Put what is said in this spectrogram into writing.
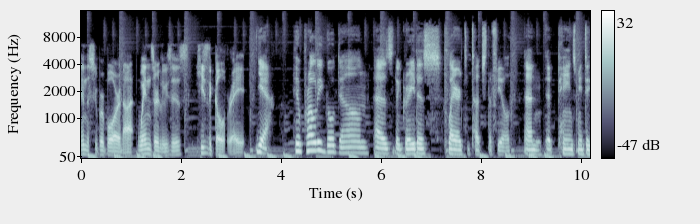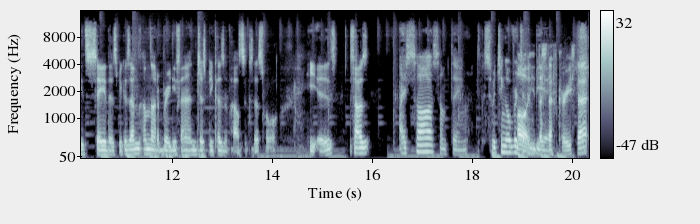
in the Super Bowl or not, wins or loses, he's the goat, right? Yeah. He'll probably go down as the greatest player to touch the field. And it pains me to say this because I'm I'm not a Brady fan just because of how successful he is. So I was I saw something switching over to Oh, NBA. the Steph Curry stat.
